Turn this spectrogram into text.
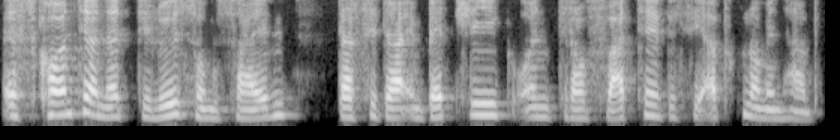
es konnte ja nicht die Lösung sein, dass ich da im Bett lieg und darauf warte, bis ich abgenommen habe.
